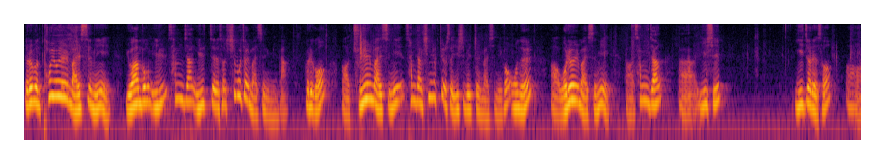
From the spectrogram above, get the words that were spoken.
여러분 토요일 말씀이 요한복음 1, 3장 1절에서 15절 말씀입니다. 그리고 어, 주일 말씀이 3장 16절에서 21절 말씀이고 오늘 어, 월요일 말씀이 어, 3장 어, 22절에서 어,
